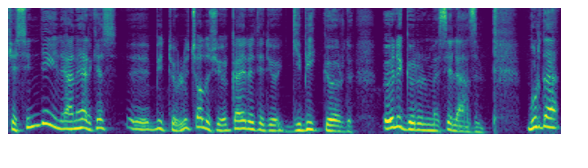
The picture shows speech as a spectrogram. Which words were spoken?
kesin değil. Yani herkes e, bir türlü çalışıyor, gayret ediyor gibi gördü. Öyle görülmesi lazım. Burada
